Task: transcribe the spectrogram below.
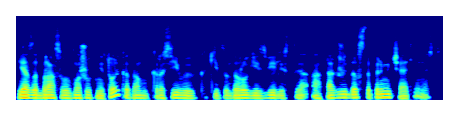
я забрасываю в маршрут не только там красивые какие-то дороги извилистые, а также достопримечательности.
